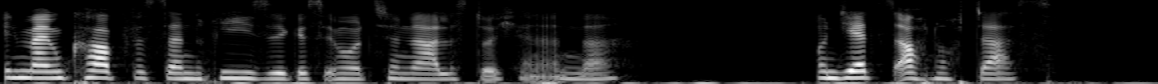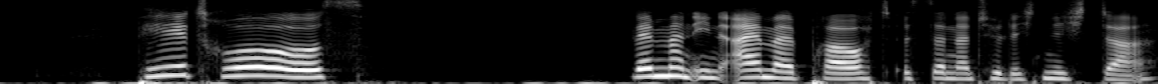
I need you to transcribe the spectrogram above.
In meinem Kopf ist ein riesiges emotionales Durcheinander. Und jetzt auch noch das. Petrus! Wenn man ihn einmal braucht, ist er natürlich nicht da.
